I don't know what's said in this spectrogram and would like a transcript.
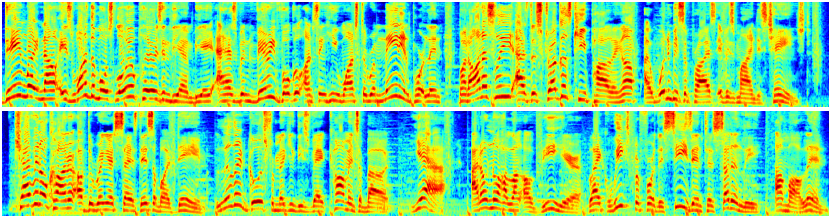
Dame right now is is one of the most loyal players in the NBA and has been very vocal on saying he wants to remain in Portland, but honestly, as the struggles keep piling up, I wouldn't be surprised if his mind is changed. Kevin O'Connor of The Ringer says this about Dame. Lillard goes for making these vague comments about, yeah, I don't know how long I'll be here, like weeks before the season to suddenly, I'm all in.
